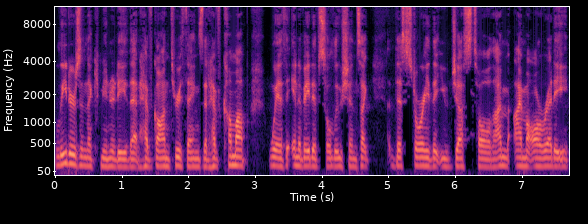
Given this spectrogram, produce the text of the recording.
leaders in the community that have gone through things that have come up with innovative solutions. Like this story that you just told I'm I'm already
